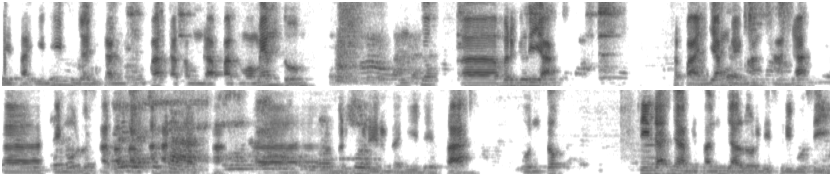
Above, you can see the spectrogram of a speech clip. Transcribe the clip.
desa ini menjadikan tempat atau mendapat momentum untuk eh, bergeliat. Sepanjang memang ada eh, stimulus atau tambahan dana eh, bergulir bagi desa untuk setidaknya misalnya jalur distribusi.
